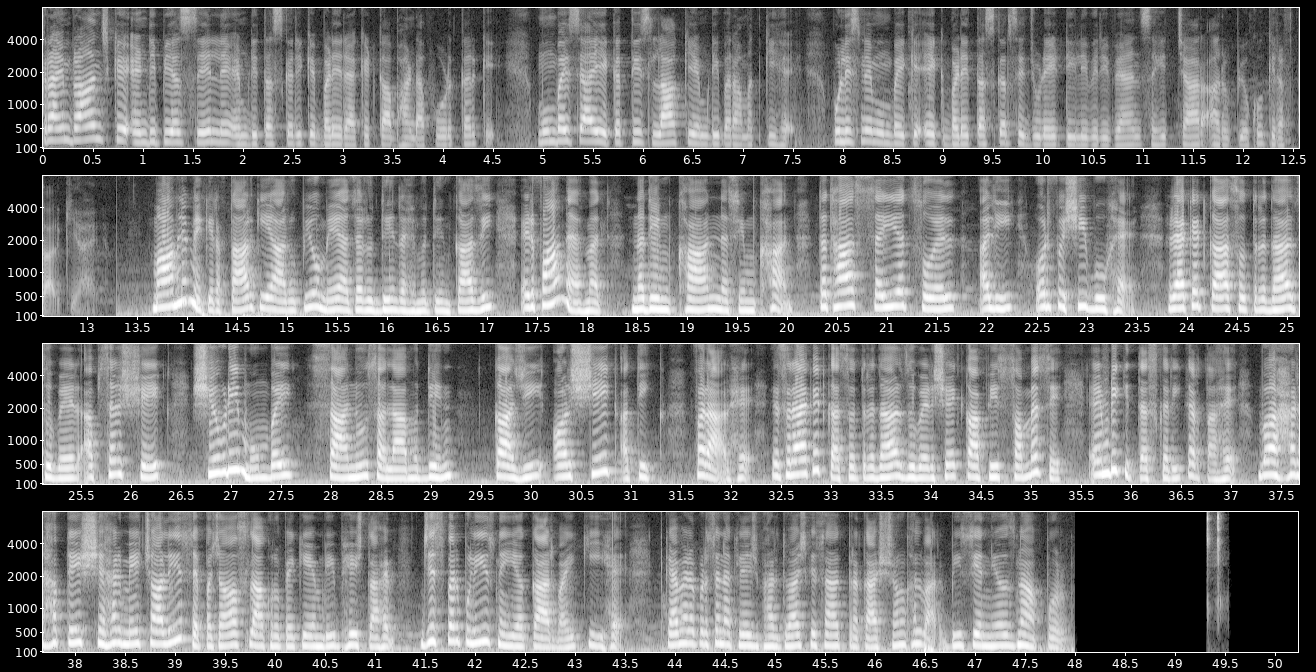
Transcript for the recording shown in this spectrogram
Crime branch के NDPS cell ने MD तस्करी के बड़े रैकेट का भांडाफोड़ करके मुंबई से आई 31 लाख की एमडी बरामद की है। पुलिस ने मुंबई के एक बड़े तस्कर से जुड़े डिलीवरी वैन सहित चार आरोपियों को गिरफ़्तार किया है। मामले में गिरफ़्तार किए आरोपियों में अजहरुद्दीन रहमुद्दीन काजी, इरफान अहमद, नदीम खान, नसीम खान तथा सैयद सोहेल अली उर्फ़ शिबू है। रैकेट का सूत्रधार जुबैर अफसर शेख, शिवड़ी मुंबई, सानू सलामुद्दीन काजी और शेख अतीक फरार है। इस रैकेट का सूत्रधार जुबैर शेख काफ़ी समय से एमडी की तस्करी करता है। वह हर हफ़्ते शहर में 40 से 50 लाख रुपए की एमडी भेजता है, जिस पर पुलिस ने यह कार्रवाई की है। कैमरा पर्सन अखिलेश भारद्वाज के साथ प्रकाश श्रृंखलवार बीसीएन न्यूज़ नागपुर।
